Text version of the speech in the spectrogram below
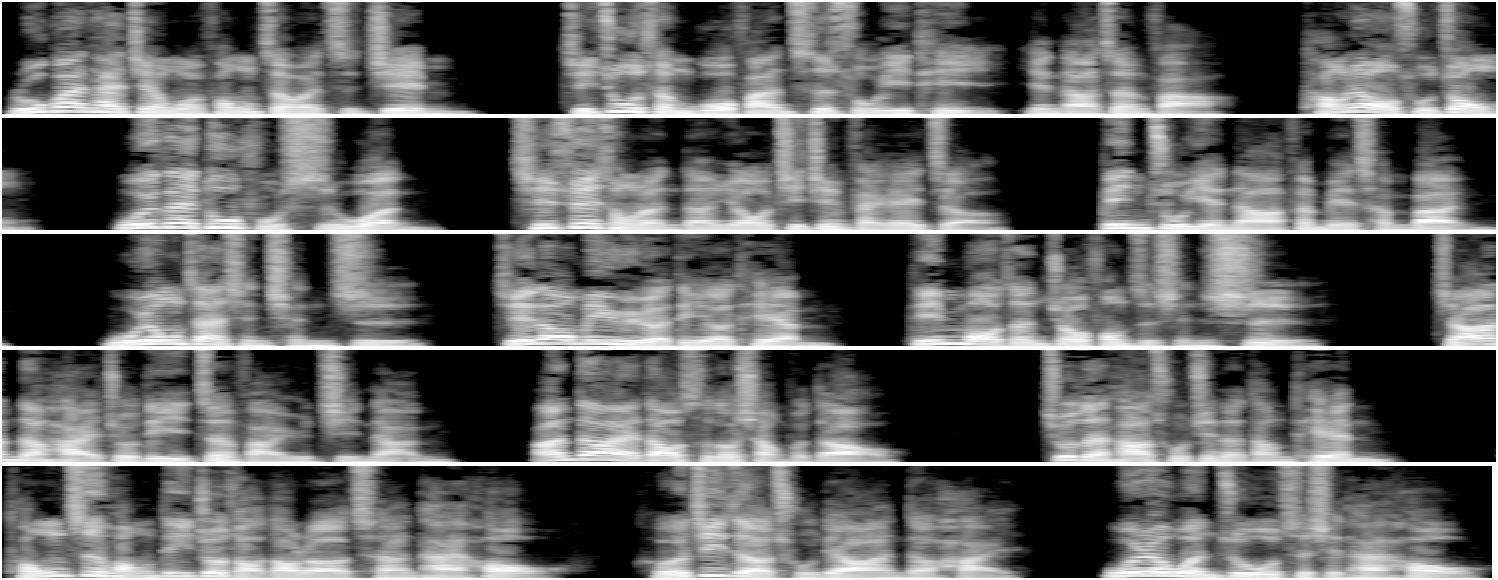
如怪太监闻风则为止境，即助陈国藩赐属一体，严拿正法。倘有疏纵，未该督府试问。其随从人等有激进匪类者，并驻严拿分别承办，吴用暂行前职。接到密谕的第二天，丁宝桢就奉旨行事，将安德海就地正法于济南。安德海到死都想不到，就在他出京的当天，同治皇帝就找到了慈安太后，和记者除掉安德海。为了稳住慈禧太后，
